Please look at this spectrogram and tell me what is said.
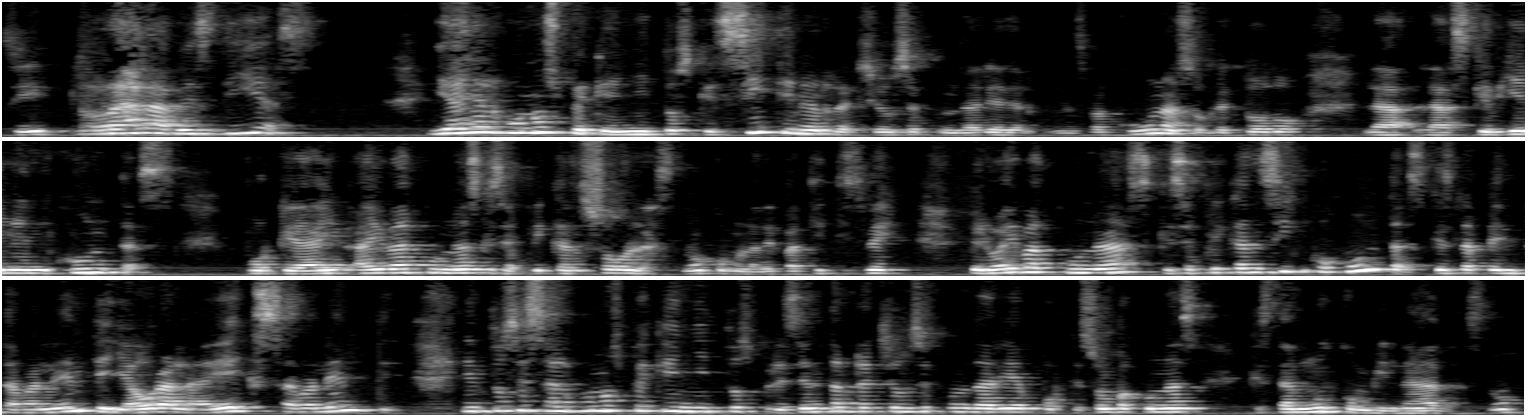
¿sí? rara vez días. Y hay algunos pequeñitos que sí tienen reacción secundaria de algunas vacunas, sobre todo las que vienen juntas porque hay, hay, vacunas que se aplican solas, ¿no? Como la de hepatitis B, pero hay vacunas que se aplican cinco juntas, que es la pentavalente y ahora la hexavalente. Entonces, algunos pequeñitos presentan reacción secundaria porque son vacunas que están muy combinadas, ¿no?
